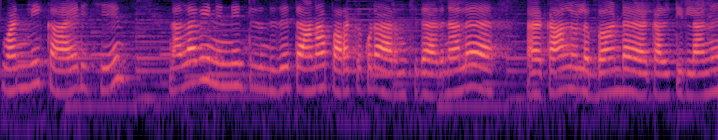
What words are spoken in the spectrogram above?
ஒன் வீக் ஆயிடுச்சு. நல்லாவே நின்றுட்டு இருந்தது. தானாக பறக்க கூட ஆரம்பிச்சுது. அதனால காலில் உள்ள பேண்டை கழட்டிடலான்னு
